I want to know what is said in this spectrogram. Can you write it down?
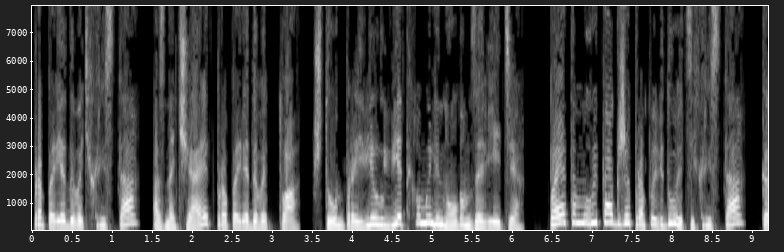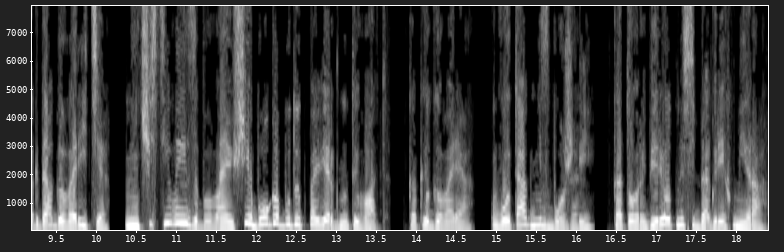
Проповедовать Христа означает проповедовать то, что Он проявил в Ветхом или Новом Завете. Поэтому вы также проповедуете Христа, когда говорите, нечестивые и забывающие Бога будут повергнуты в ад, как и говоря, вот Агнец Божий, который берет на себя грех мира.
